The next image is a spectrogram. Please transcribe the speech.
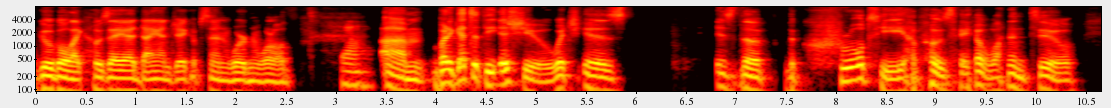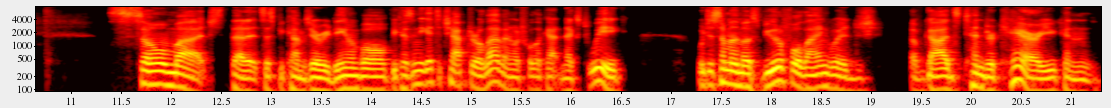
Google like Hosea, Diane Jacobson, Word and World. Yeah. Um, but it gets at the issue, which is is the the cruelty of Hosea one and two so much that it just becomes irredeemable because then you get to chapter 11 which we'll look at next week which is some of the most beautiful language of god's tender care you can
